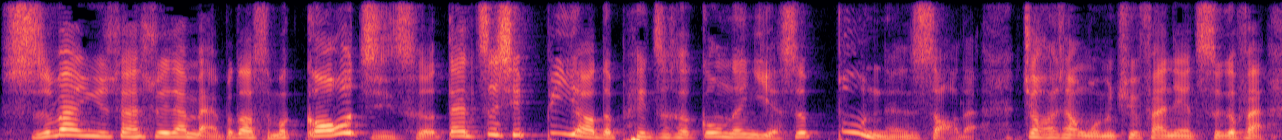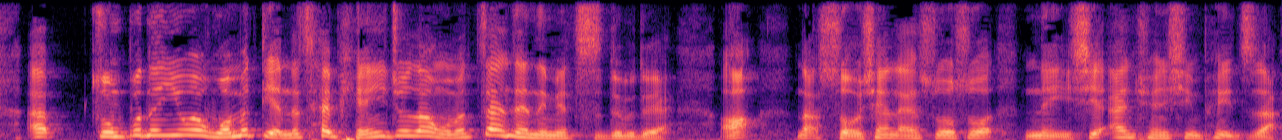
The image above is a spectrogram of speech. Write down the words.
十万预算虽然买不到什么高级车，但这些必要的配置和功能也是不能少的。就好像我们去饭店吃个饭，哎，总不能因为我们点的菜便宜就让我们站在那边吃，对不对？啊，那首先来说说哪些安全性配置啊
